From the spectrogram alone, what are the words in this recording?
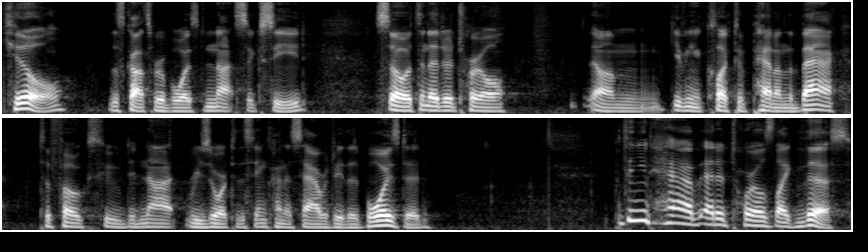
kill the Scottsboro Boys did not succeed. So it's an editorial um, giving a collective pat on the back to folks who did not resort to the same kind of savagery that the boys did. But then you'd have editorials like this.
